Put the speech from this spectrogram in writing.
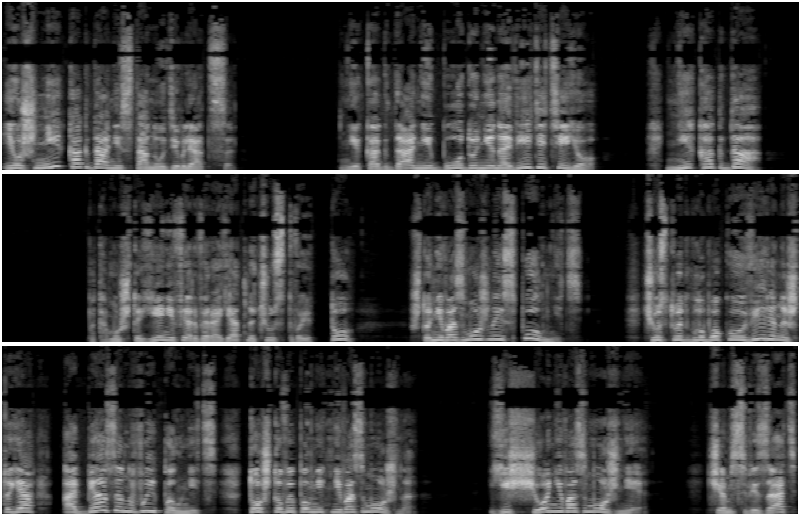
и уж никогда не стану удивляться. Никогда не буду ненавидеть ее. Никогда. Потому что Енифер, вероятно, чувствует то, что невозможно исполнить, чувствует глубокую уверенность, что я обязан выполнить то, что выполнить невозможно, еще невозможнее, чем связать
